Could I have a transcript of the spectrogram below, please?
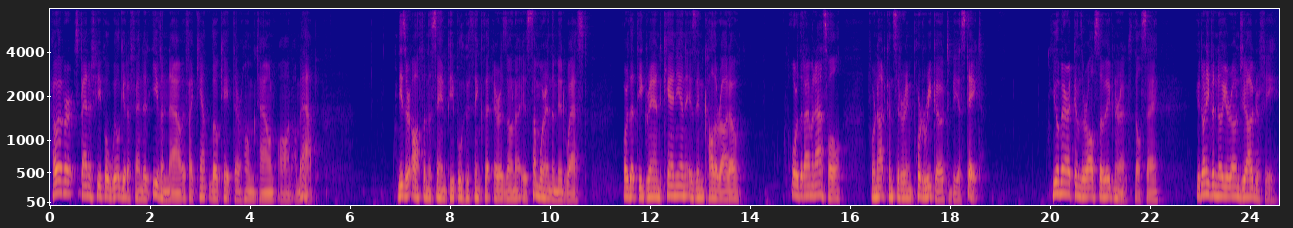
However, Spanish people will get offended even now if I can't locate their hometown on a map. These are often the same people who think that Arizona is somewhere in the Midwest or that the Grand Canyon is in Colorado, or that I'm an asshole for not considering Puerto Rico to be a state. You Americans are all so ignorant, they'll say. You don't even know your own geography,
